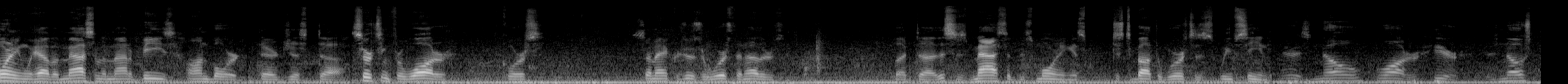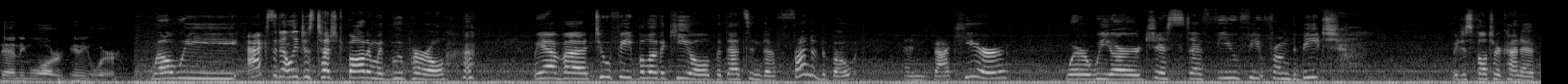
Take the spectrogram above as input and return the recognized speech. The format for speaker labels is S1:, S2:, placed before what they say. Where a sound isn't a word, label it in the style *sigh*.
S1: morning we have a massive amount of bees on board. They're just uh, searching for water, of course. Some anchorages are worse than others. But uh, this is massive this morning. It's just about the worst as we've seen. There is no water here. There's no standing water anywhere.
S2: Well, we accidentally just touched bottom with Blue Pearl. *laughs* we have uh, two feet below the keel, but that's in the front of the boat. And back here, where we are just a few feet from the beach, we just felt her kind of,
